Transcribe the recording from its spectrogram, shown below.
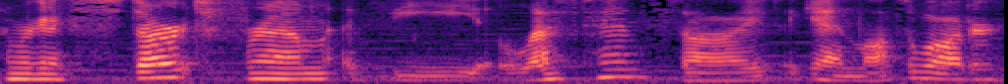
And we're gonna start from the left-hand side. Again, lots of water.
